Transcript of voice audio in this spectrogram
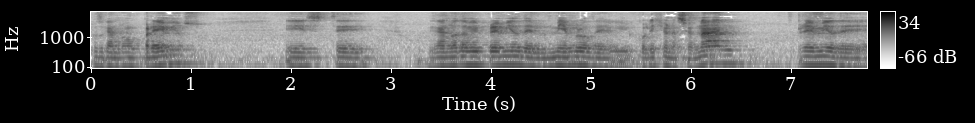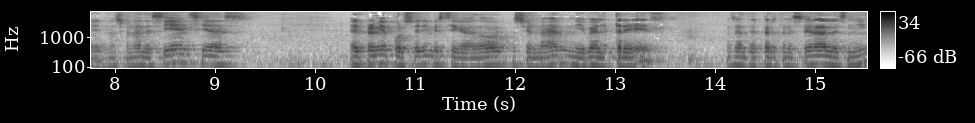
pues, ganó premios. Este, ganó también premio del miembro del Colegio Nacional, premio de Nacional de Ciencias, el premio por ser investigador nacional nivel 3, o sea, de pertenecer al SNI.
